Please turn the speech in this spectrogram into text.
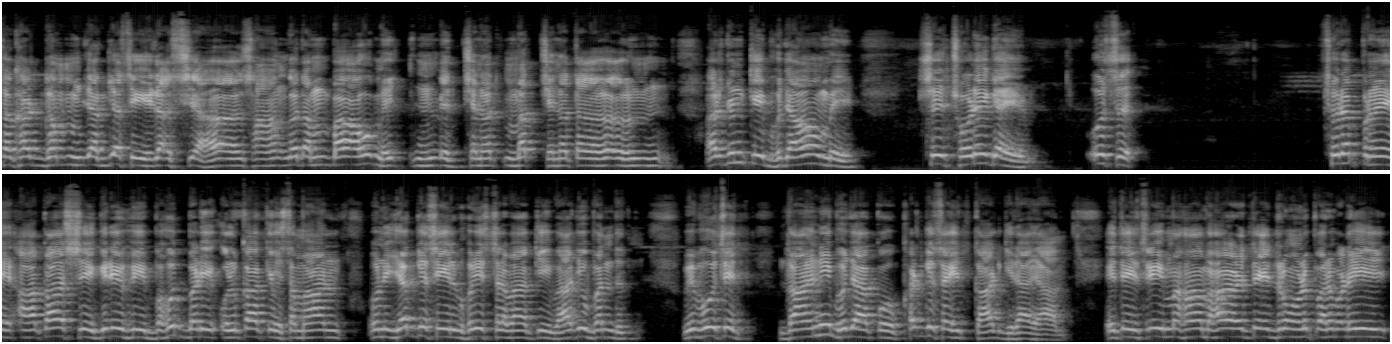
सखड्गम यज्ञशील सांगतम बाहु मच्छिनत अर्जुन की भुजाओं में से छोड़े गए। उस छुरप ने आकाश से गिरी हुई बहुत बड़ी उल्का के समान उन यज्ञशील भूरिश्रवा की बाजूबंद विभूषित दाहिनी भुजा को खड्ग सहित काट गिराया। इति श्री महाभारत द्रोण परमढ़ि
